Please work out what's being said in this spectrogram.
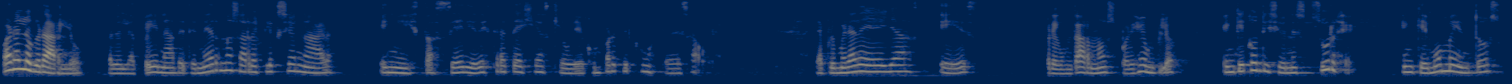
Para lograrlo, vale la pena detenernos a reflexionar en esta serie de estrategias que voy a compartir con ustedes ahora. La primera de ellas es preguntarnos, por ejemplo, ¿En qué condiciones surge? ¿En qué momentos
